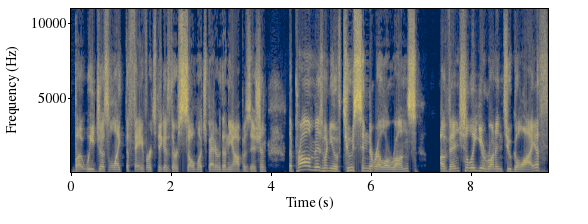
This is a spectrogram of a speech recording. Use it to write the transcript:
but we just like the favorites because they're so much better than the opposition. The problem is when you have two Cinderella runs, eventually you run into Goliath,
